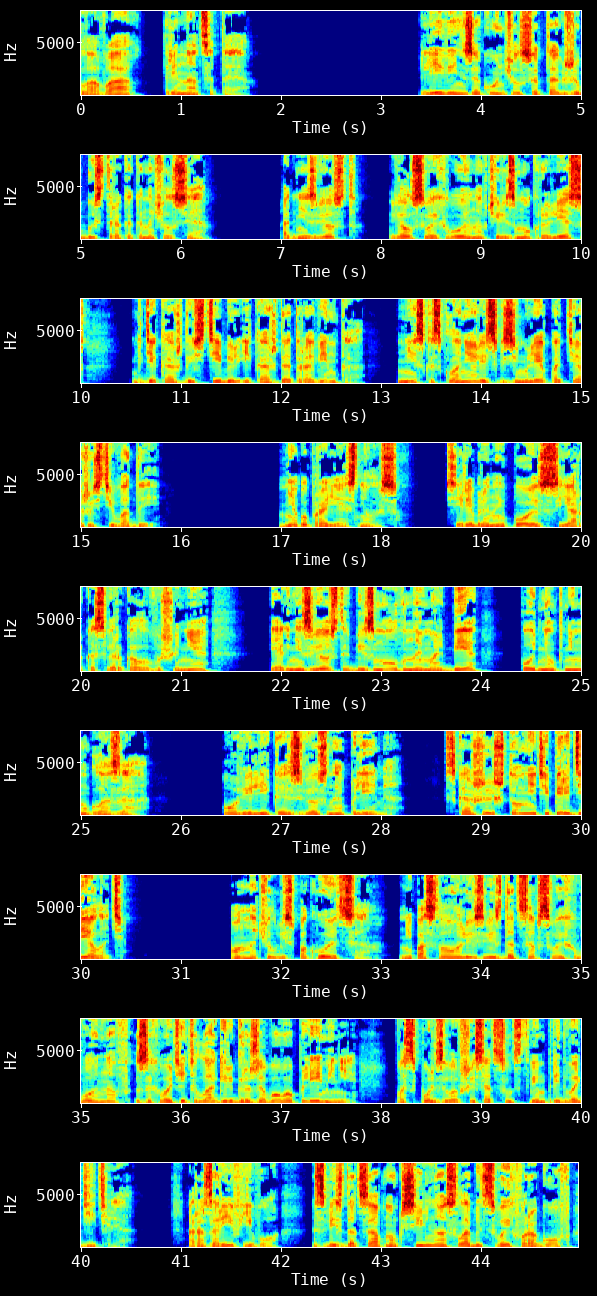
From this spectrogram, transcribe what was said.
Глава 13. Ливень закончился так же быстро, как и начался. Огнезвезд вел своих воинов через мокрый лес, где каждый стебель и каждая травинка низко склонялись к земле под тяжестью воды. Небо прояснилось. Серебряный пояс ярко сверкал в вышине, и огнезвезд в безмолвной мольбе поднял к нему глаза. «О, великое звездное племя! Скажи, что мне теперь делать?» Он начал беспокоиться, не послала ли звездоцап своих воинов захватить лагерь грозового племени, воспользовавшись отсутствием предводителя. Разорив его, звездоцап мог сильно ослабить своих врагов,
